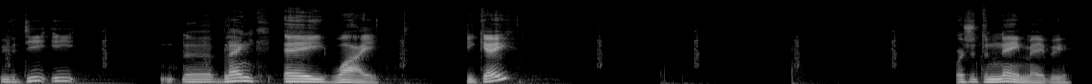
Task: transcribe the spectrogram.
We have DE uh, blank A Y. DK? Or is it the name maybe?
